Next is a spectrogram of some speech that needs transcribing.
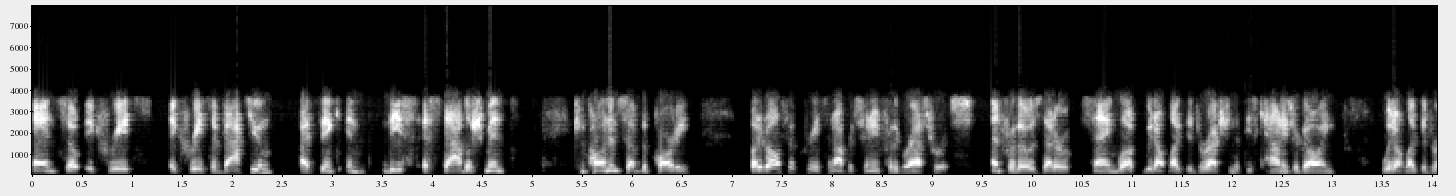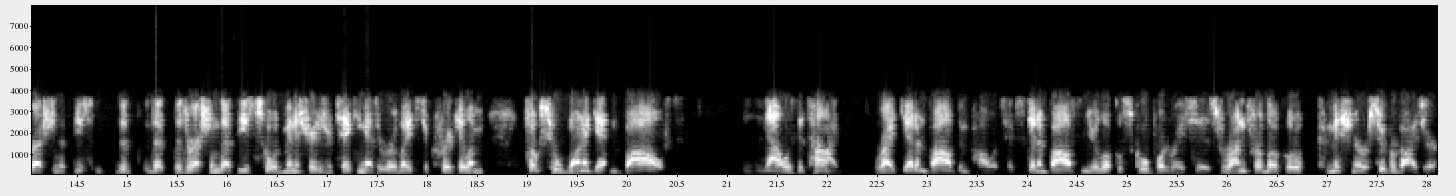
And so it creates it creates a vacuum, I think, in these establishment components of the party, but it also creates an opportunity for the grassroots and for those that are saying, look, we don't like the direction that these counties are going. We don't like the direction that these the, the, the direction that these school administrators are taking as it relates to curriculum. Folks who want to get involved, now is the time right? Get involved in politics. Get involved in your local school board races. Run for local commissioner or supervisor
